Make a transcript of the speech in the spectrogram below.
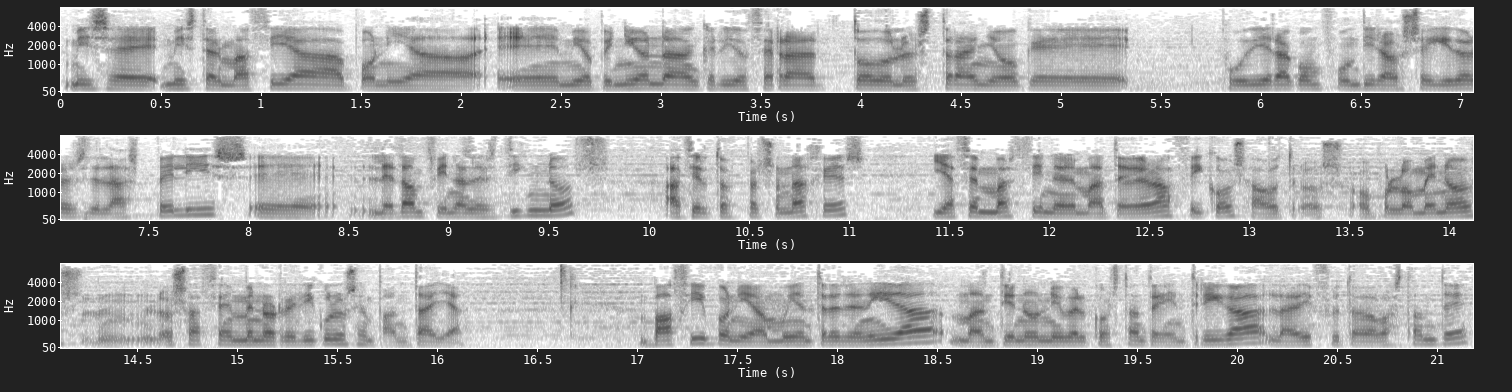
Mr. Macía ponía en mi opinión han querido cerrar todo lo extraño que pudiera confundir a los seguidores de las pelis, eh, le dan finales dignos a ciertos personajes y hacen más cinematográficos a otros, o por lo menos mm, los hacen menos ridículos en pantalla. Buffy ponía muy entretenida, mantiene un nivel constante de intriga, la he disfrutado bastante.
